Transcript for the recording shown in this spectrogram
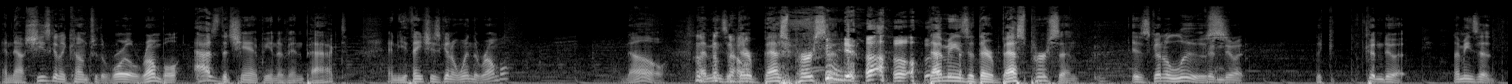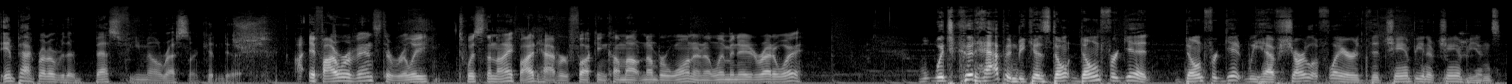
and now she's going to come to the Royal Rumble as the champion of Impact. And do you think she's going to win the Rumble? No. That means that their best person. That means that their best person is going to lose. Couldn't do it. They c- couldn't do it. That means that Impact brought over their best female wrestler. Couldn't do it. If I were Vince to really twist the knife, I'd have her fucking come out number one and eliminate it right away. which could happen because don't don't forget don't forget we have Charlotte Flair, the champion of champions,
